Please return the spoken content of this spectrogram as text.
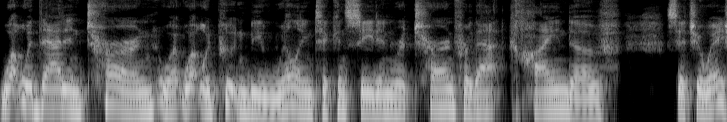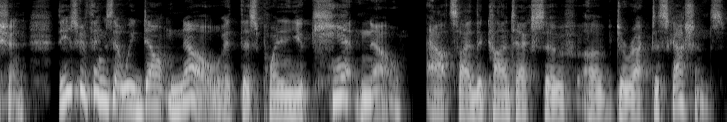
what would that in turn? What what would Putin be willing to concede in return for that kind of situation? These are things that we don't know at this point, and you can't know outside the context of of direct discussions.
